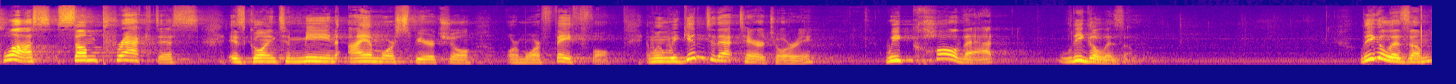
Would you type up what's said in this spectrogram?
plus some practice is going to mean I am more spiritual or more faithful. And when we get into that territory, we call that legalism. Legalism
